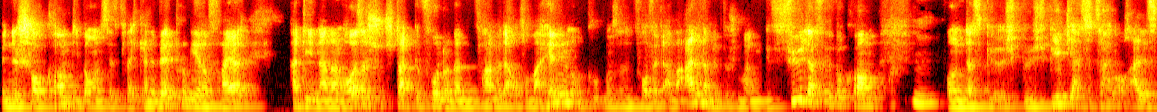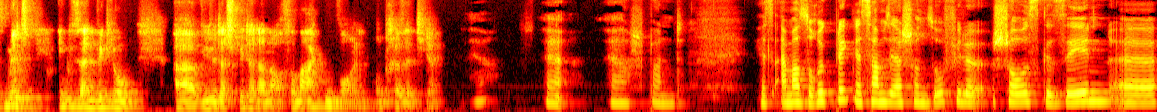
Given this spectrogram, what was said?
wenn eine Show kommt, die bei uns jetzt vielleicht keine Weltpremiere feiert, hat die in anderen Häusern stattgefunden und dann fahren wir da auch immer hin und gucken uns das im Vorfeld einmal an, damit wir schon mal ein Gefühl dafür bekommen. Mhm. Und das spielt ja sozusagen auch alles mit in dieser Entwicklung, äh, wie wir das später dann auch vermarkten wollen und präsentieren. Ja, ja, ja, spannend. Jetzt einmal so rückblicken, jetzt haben Sie ja schon so viele Shows gesehen. Äh,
